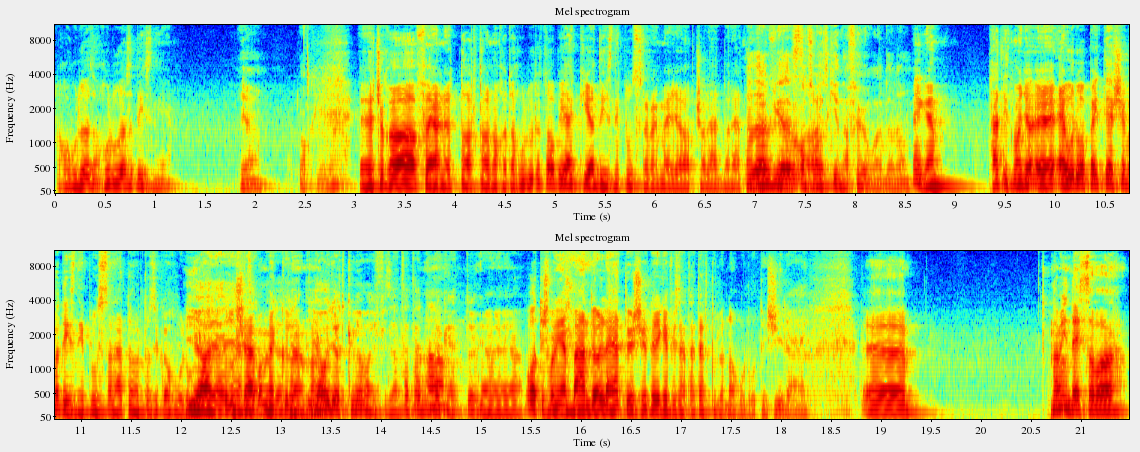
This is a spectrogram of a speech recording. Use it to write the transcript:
A Hulu az a, Hulu az a Disney. Oké. Ö, Csak a felnőtt tartalmakat a Hulu-ra dobják ki, a Disney Plus-ra meg megy a családbarát. De ott volt kint a főoldalon. Igen. Hát itt magyar, európai térség a Disney Plus alá tartozik a Hulu. Ja, ja, USA-ban meg külön van. Ja, hogy ott külön van, hogy fizetheted a Ah, kettő? Ja, ja, ja. Ott is van ilyen bundle lehetőség, de egyébként fizetheted külön a Hulu-t is. Zsirály. Ö, na mindegy, szóval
